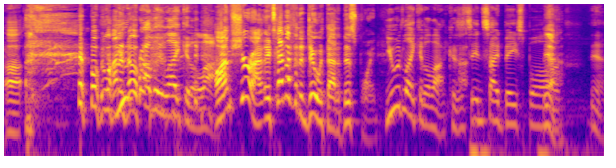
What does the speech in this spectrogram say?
Uh, but we want to You know. probably like it a lot. Oh, I'm sure I, it's got nothing to do with that at this point. You would like it a lot because it's inside baseball. yeah. yeah.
